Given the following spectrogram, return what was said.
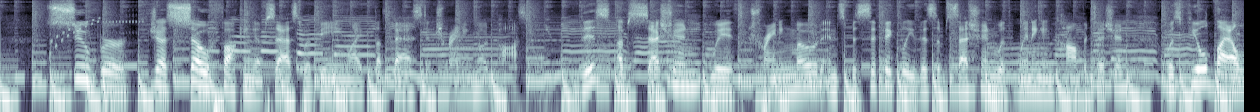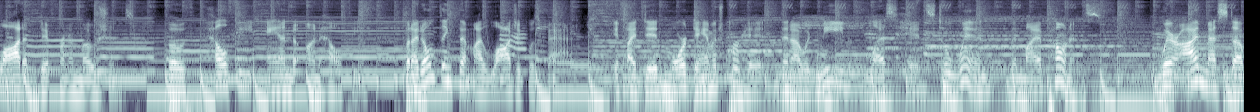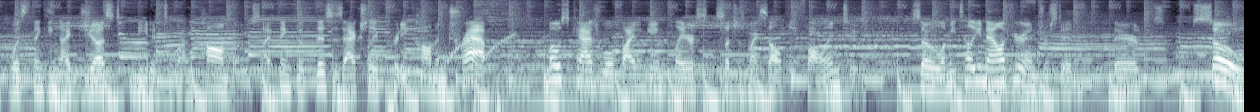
super, just so fucking obsessed with being like the best at training mode possible. This obsession with training mode, and specifically this obsession with winning in competition, was fueled by a lot of different emotions, both healthy and unhealthy. But I don't think that my logic was bad. If I did more damage per hit, then I would need less hits to win than my opponents. Where I messed up was thinking I just needed to learn combos. I think that this is actually a pretty common trap most casual fighting game players such as myself fall into. So let me tell you now if you're interested, there's so,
